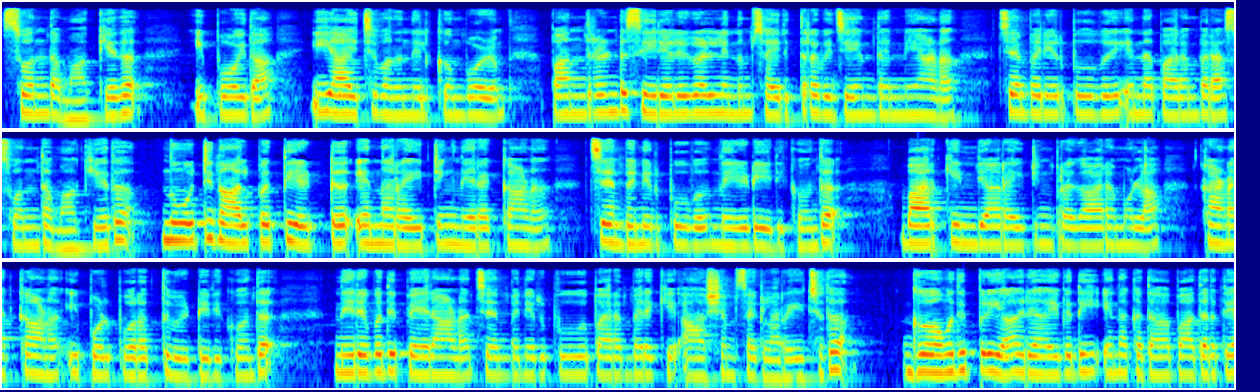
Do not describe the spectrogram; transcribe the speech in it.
സ്വന്തമാക്കിയത്. ഇപ്പോ ഇതാ ഈ ആഴ്ച വന്നു നിൽക്കുമ്പോഴും പന്ത്രണ്ട് സീരിയലുകളിൽ നിന്നും ചരിത്ര വിജയം തന്നെയാണ് ചെമ്പനീർ പൂവ് എന്ന പരമ്പര സ്വന്തമാക്കിയത്. നൂറ്റി നാൽപ്പത്തി എട്ട് എന്ന റേറ്റിംഗ് നിരക്കാണ് ചെമ്പനീർ പൂവ് നേടിയിരിക്കുന്നത്. ബാർക്ക് ഇന്ത്യ റേറ്റിംഗ് പ്രകാരമുള്ള കണക്കാണ് ഇപ്പോൾ പുറത്തുവിട്ടിരിക്കുന്നത്. നിരവധി പേരാണ് ചെമ്പനീർ പൂവ് പരമ്പരയ്ക്ക് ആശംസകൾ അറിയിച്ചത്. ഗോമതിപ്രിയ രായവതി എന്ന കഥാപാത്രത്തെ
